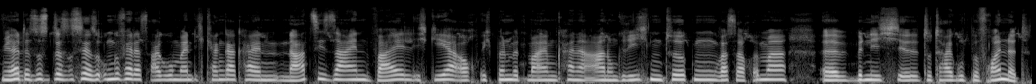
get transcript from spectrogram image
Ja, das ist, das ist ja so ungefähr das Argument, ich kann gar kein Nazi sein, weil ich gehe ja auch, ich bin mit meinem, keine Ahnung, Griechen, Türken, was auch immer, äh, bin ich äh, total gut befreundet.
